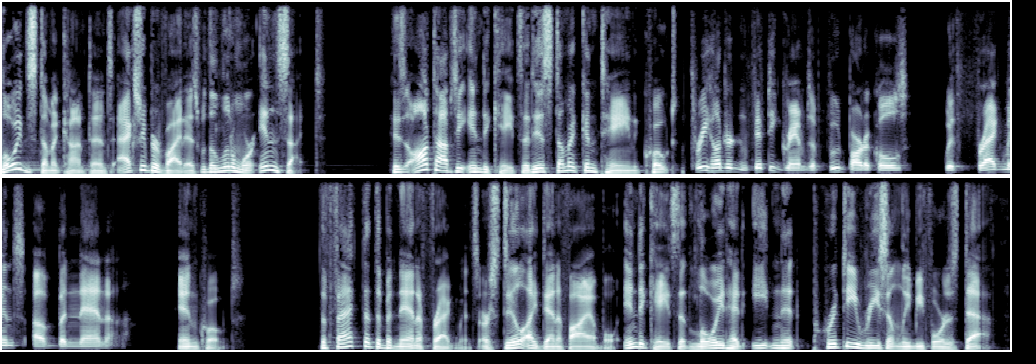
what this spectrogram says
Lloyd's stomach contents actually provide us with a little more insight. His autopsy indicates that his stomach contained, quote, 350 grams of food particles with fragments of banana. End quote. The fact that the banana fragments are still identifiable indicates that Lloyd had eaten it pretty recently before his death,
